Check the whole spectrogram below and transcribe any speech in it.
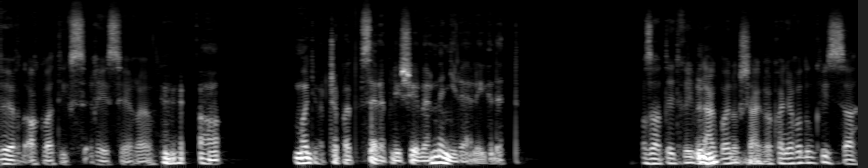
World Aquatics részéről. A magyar csapat szereplésével mennyire elégedett? Az atlétikai világbajnokságra kanyarodunk vissza.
